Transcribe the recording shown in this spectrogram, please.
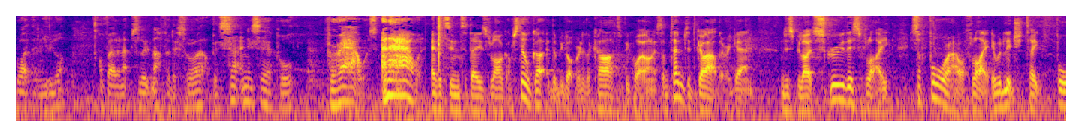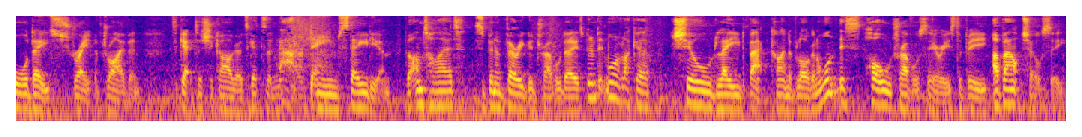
Right then, you lot. I've had an absolute enough of this, alright? I've been sat in this airport for hours, an hour, editing today's vlog. I'm still gutted that we got rid of the car, to be quite honest. I'm tempted to go out there again and just be like, screw this flight. It's a four hour flight. It would literally take four days straight of driving to get to Chicago, to get to the Notre Dame Stadium. But I'm tired. This has been a very good travel day. It's been a bit more of like a chilled, laid back kind of vlog. And I want this whole travel series to be about Chelsea,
